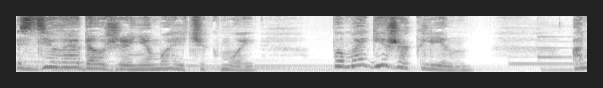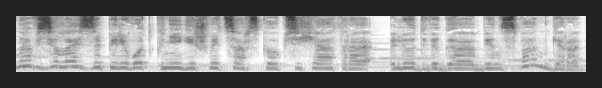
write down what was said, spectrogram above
Сделай одолжение, мальчик мой. Помоги Жаклин. Она взялась за перевод книги швейцарского психиатра Людвига Бенсвангера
